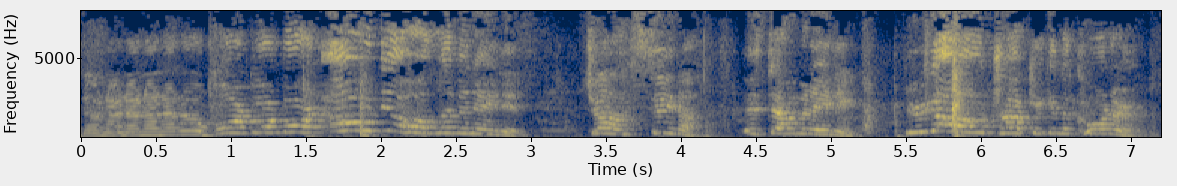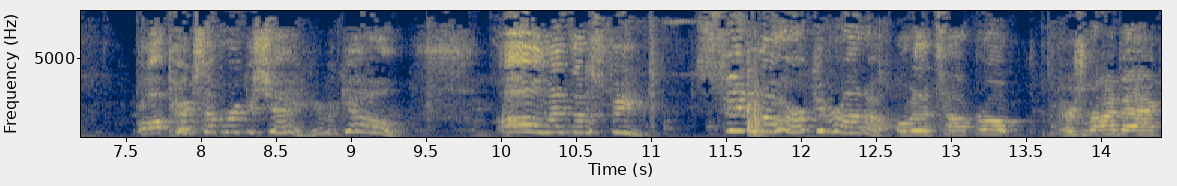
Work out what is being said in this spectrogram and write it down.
No, no, no, no, no, no. Bourne, Bourne, Bourne. Oh, no. Eliminated. John Cena is dominating. Here we go. Oh, drop kick in the corner. Oh, picks up Ricochet. Here we go. Oh, lands on his feet. Cena the Hurricanrana over the top rope. There's Ryback.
